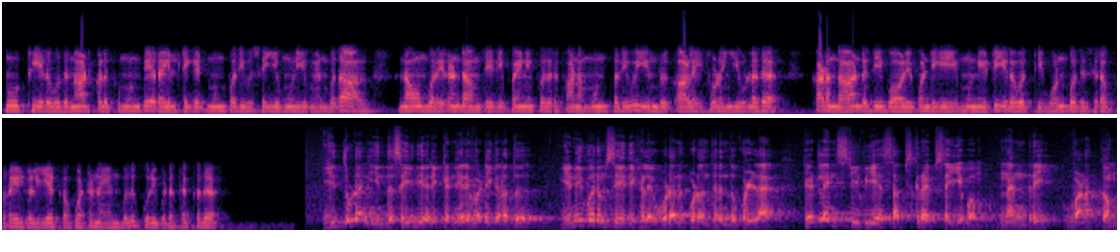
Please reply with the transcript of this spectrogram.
நூற்றி இருபது நாட்களுக்கு முன்பே ரயில் டிக்கெட் முன்பதிவு செய்ய முடியும் என்பதால் நவம்பர் இரண்டாம் தேதி பயணிப்பதற்கான முன்பதிவு இன்று காலை தொடங்கியுள்ளது. கடந்த ஆண்டு தீபாவளி பண்டிகையை முன்னிட்டு இருபத்தி ஒன்பது சிறப்பு ரயில்கள் இயக்கப்பட்டன என்பது குறிப்பிடத்தக்கது. இத்துடன் இந்த செய்தி அறிக்கை நிறைவடைகிறது. இனிவரும் செய்திகளை உடனுக்குடன் தெரிந்து கொள்ள ஹெட்லைன்ஸ் டிவியை சப்ஸ்கிரைப் செய்யவும். நன்றி வணக்கம்.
